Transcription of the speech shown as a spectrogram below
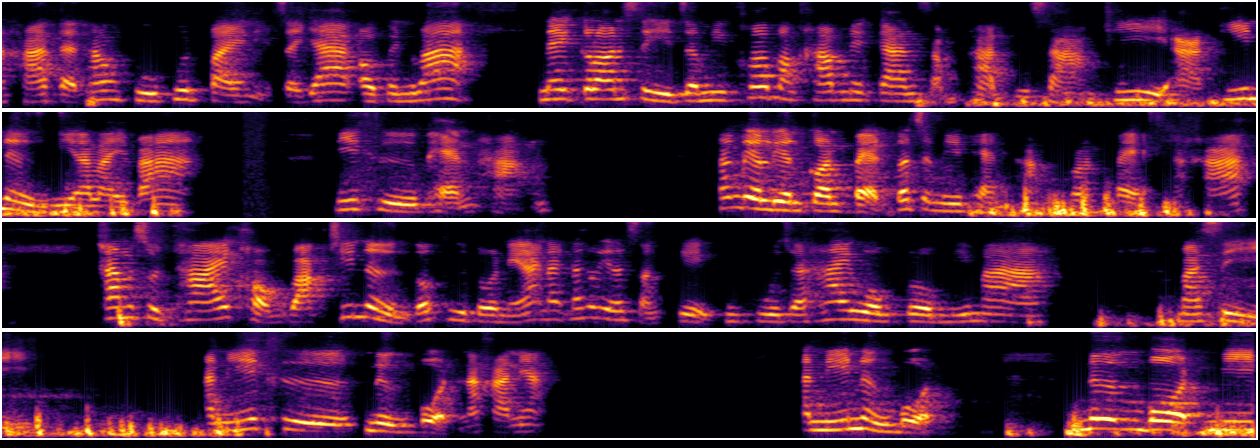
นะคะ แต่ถ้าครูพูดไปเนี่ยจะยากเอาเป็นว่าในกรอนสี่จะมีข้อบังคับในการสัมผัสอยู่สามที่อะที่หนึ่งมีอะไรบ้าง นี่คือแผนผังนักเรียเรียนกรแปดก็จะมีแผนผังกรแปดนะคะคำสุดท้ายของวรรคที่หนึ่งก็คือตัวนี้นักเรียนสังเกตคุณครูจะให้วงกลมนี้มามาสี่อันนี้คือหนึ่งบทนะคะเนี่ย อันนี้หนึ่งบทหนึ่งบทมี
